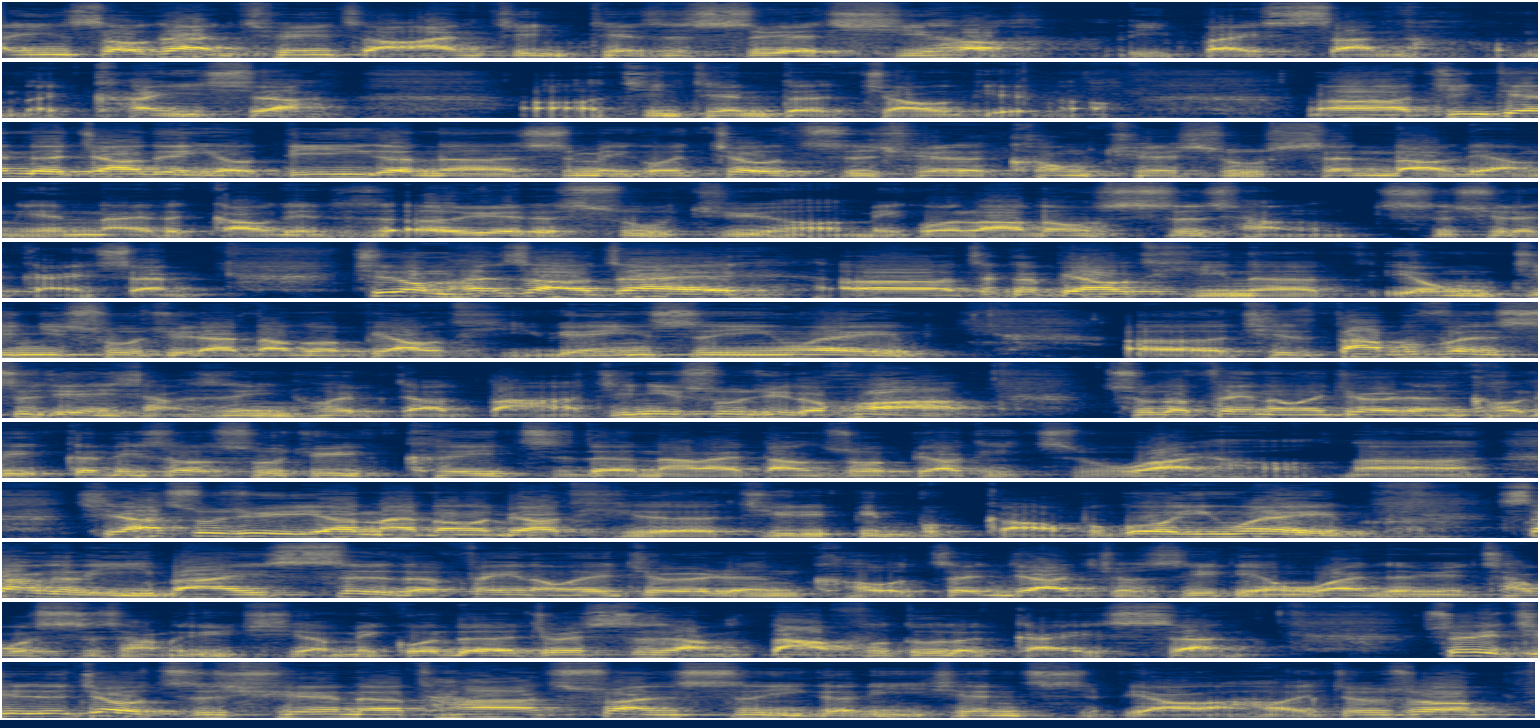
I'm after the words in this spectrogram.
欢迎收看《群益早安》，今天是十月七号，礼拜三啊，我们来看一下啊、今天的焦点哦。那今天的焦点有第一个呢，是美国就职缺的空缺数升到两年来的高点，这是二月的数据哈。美国劳动市场持续的改善。其实我们很少在呃这个标题呢用经济数据来当做标题，原因是因为。呃，其实大部分事件影响性会比较大。经济数据的话，除了非农业就业人口跟零售数据可以值得拿来当做标题之外，哈，那其他数据要拿来当做标题的几率并不高。不过，因为上个礼拜四的非农业就业人口增加九十一点五万人，远超过市场的预期啊，美国的就业市场大幅度的改善，所以其实就职缺呢，它算是一个领先指标了哈，也就是说。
